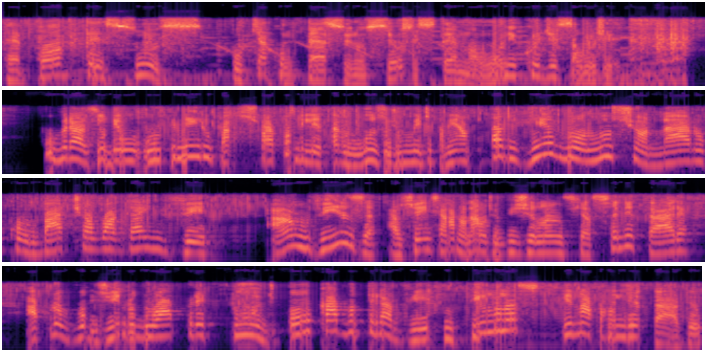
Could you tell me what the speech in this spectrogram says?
Repórter SUS. O que acontece no seu sistema único de saúde? O Brasil deu um primeiro passo para possibilitar o uso de um medicamento que pode revolucionar o combate ao HIV. A Anvisa, Agência Nacional de Vigilância Sanitária, aprovou o registro do Apretude, ou Caboteravir, em pílulas e na forma injetável.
